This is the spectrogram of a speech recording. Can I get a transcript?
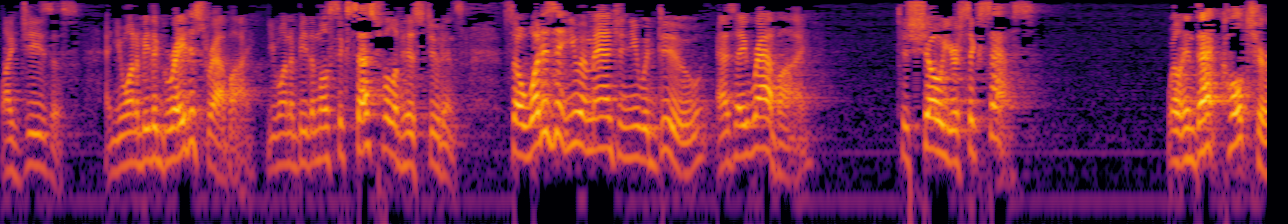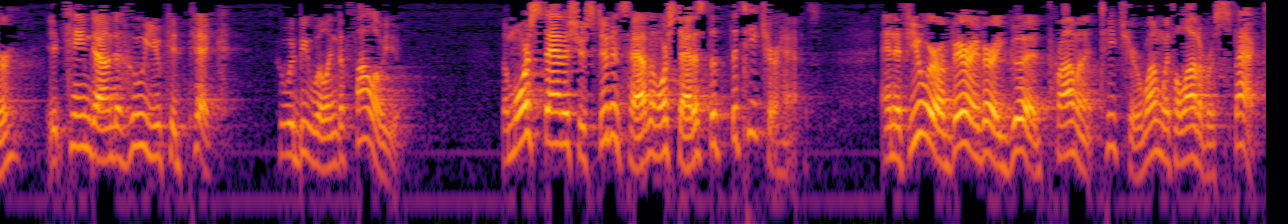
like Jesus. And you want to be the greatest rabbi. You want to be the most successful of his students. So, what is it you imagine you would do as a rabbi to show your success? Well, in that culture, it came down to who you could pick who would be willing to follow you. The more status your students have, the more status the, the teacher has. And if you were a very, very good, prominent teacher, one with a lot of respect,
